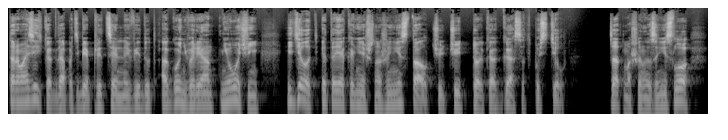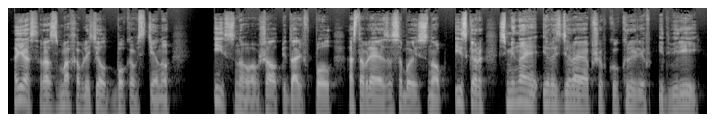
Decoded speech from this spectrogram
Тормозить, когда по тебе прицельно ведут огонь, вариант не очень, и делать это я, конечно же, не стал, чуть-чуть только газ отпустил. Зад машины занесло, а я с размаха влетел боком в стену и снова вжал педаль в пол, оставляя за собой сноп искр, сминая и раздирая обшивку крыльев и дверей,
